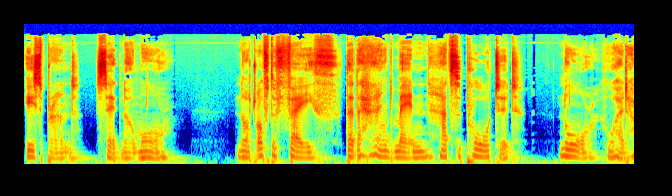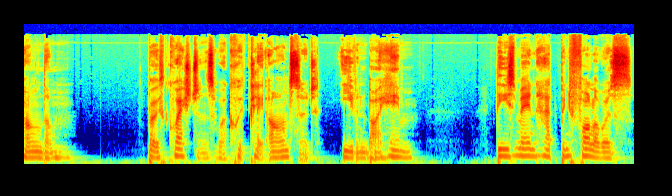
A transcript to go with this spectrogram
Isbrand said no more. Not of the faith that the hanged men had supported, nor who had hung them. Both questions were quickly answered, even by him. These men had been followers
